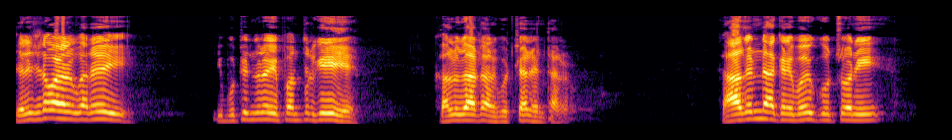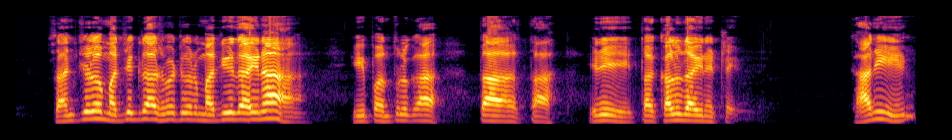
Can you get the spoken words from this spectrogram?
తెలిసిన వాడు అరే ఈ పుట్టిందిలో ఈ పంతులకి కళ్ళు దాటానికి వచ్చాడంటారు. కాదండి అక్కడికి పోయి కూర్చొని సంచిలో మధ్య గ్లాసు పెట్టుకుని మధ్య తాగినా ఈ పంతులు కా తా తా ఇది త- కళ్ళు తాగినట్లే. కానీ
